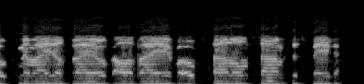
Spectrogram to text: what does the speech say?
ook naar mij dat wij ook allebei hebben openstaan om samen te spelen.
